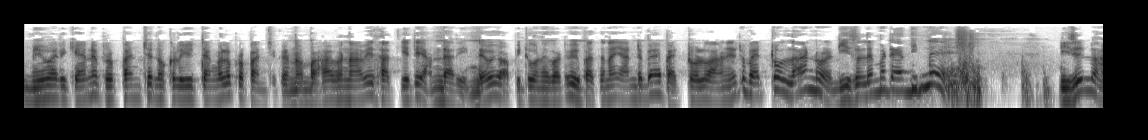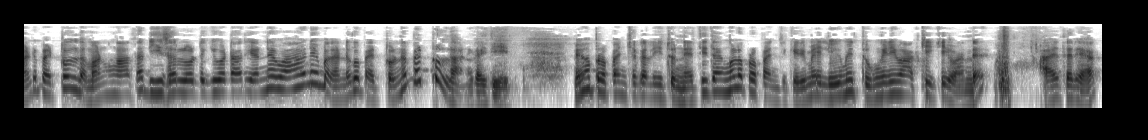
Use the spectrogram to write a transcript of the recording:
මේවට කියන්නේ ප්‍රපංච නොකල යුත්තන් වල ප්‍රපංච කරනවා. භාවනාවේ සතියට යන්න අරින්න. ඔය අපිට ඕනකොට විපස්සනා යන්න බෑ. පෙට්‍රෝල් වාහනේට පෙට්‍රෝල් දාන්න ඕන. ඩීසල් දැම්මට ඇදින්නේ නැහැ. ඩීසල් වාහනේට පෙට්‍රෝල් දාමන් ආස ඩීසල් වලට කිව්වට හරියන්නේ නැහැ. වාහනේ බලන්නකො පෙට්‍රෝල් නේ පෙට්‍රෝල් දාන එකයි තියෙන්නේ. මේවා ප්‍රපංච කළ යුතු නැති තැන් වල ප්‍රපංච කිරීමේ ලියුමේ තුන්වෙනි වාක්‍යය කියවන්න ආයතරයක්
